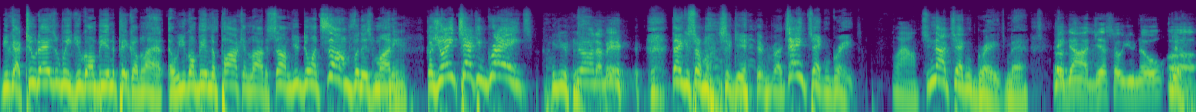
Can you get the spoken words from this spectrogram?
You got two days a week. You're gonna be in the pickup line, or you're gonna be in the parking lot or something. You're doing something for this money because you ain't checking grades. you know what I mean? Thank you so much again, everybody. She ain't checking grades. Wow. She's not checking grades, man. Hey Don, just so you know, uh,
